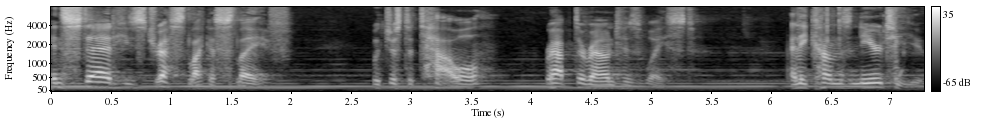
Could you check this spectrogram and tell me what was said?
Instead, he's dressed like a slave with just a towel wrapped around his waist. And he comes near to you.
